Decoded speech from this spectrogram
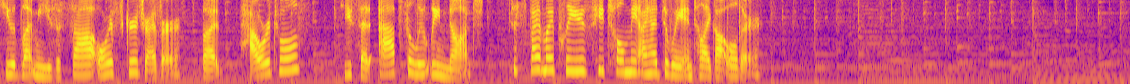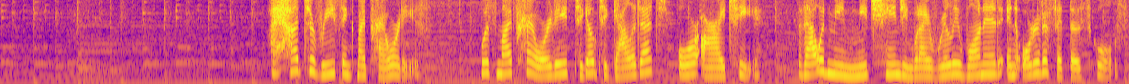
He would let me use a saw or a screwdriver, but power tools? He said absolutely not. Despite my pleas, he told me I had to wait until I got older. I had to rethink my priorities. Was my priority to go to Gallaudet or RIT? That would mean me changing what I really wanted in order to fit those schools.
